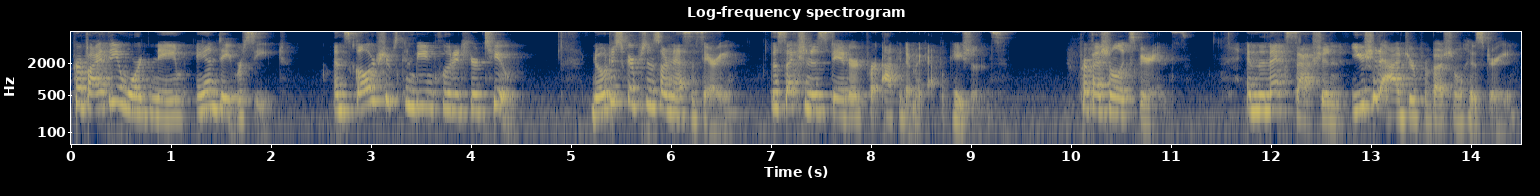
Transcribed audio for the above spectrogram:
Provide the award name and date received. And scholarships can be included here too. No descriptions are necessary. This section is standard for academic applications. Professional experience. In the next section, you should add your professional history.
